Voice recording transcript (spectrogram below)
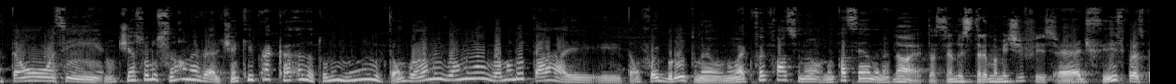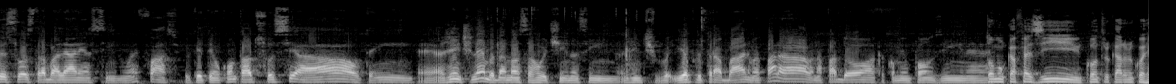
Então, assim, não tinha solução, né, velho? Tinha que ir pra casa, todo mundo. Então vamos, vamos, vamos adotar. E, e, então foi bruto mesmo. Não é que foi fácil, não. Não tá sendo, né? Não, é, tá sendo extremamente difícil. É difícil para as pessoas trabalharem assim, não é fácil, porque tem o contato social, tem. É, a gente lembra da nossa rotina, assim, a gente ia pro trabalho, mas parava na padoca, comia um pãozinho, né? Toma um cafezinho, encontra o cara no corredor.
